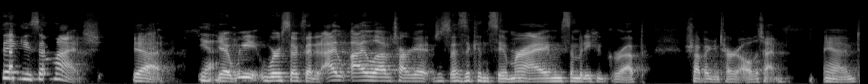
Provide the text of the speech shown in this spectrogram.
thank you so much. Yeah. Yeah. Yeah. We we're so excited. I I love Target just as a consumer. I'm somebody who grew up shopping at Target all the time. And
